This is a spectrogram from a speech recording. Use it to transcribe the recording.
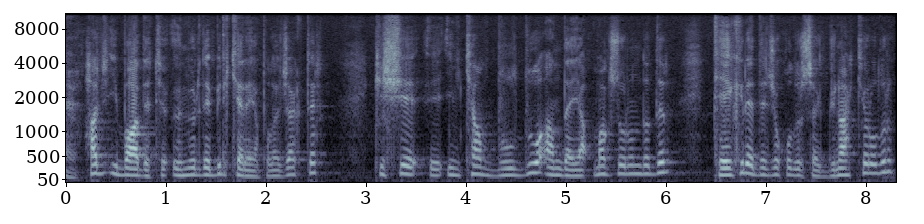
Evet. Hac ibadeti ömürde bir kere yapılacaktır. Kişi e, imkan bulduğu anda yapmak zorundadır. Tehir edecek olursa günahkar olur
